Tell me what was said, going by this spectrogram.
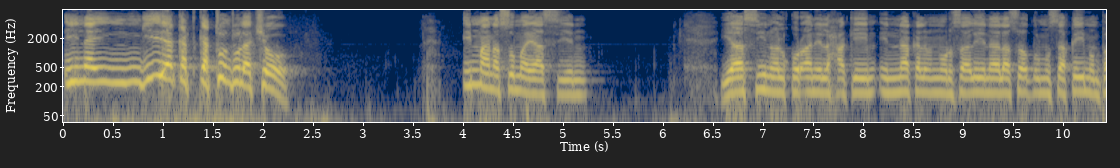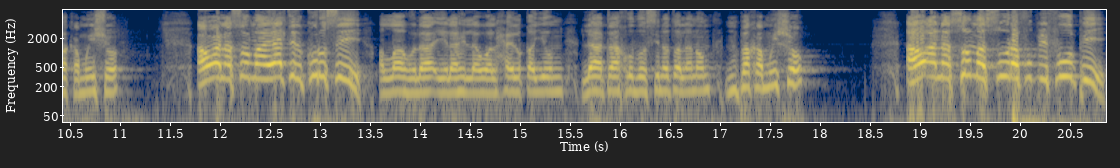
inaingia katika tundu la choo. Ima anasoma yasin. Yasin walqurani lhakim innaka lmursalin la siratu lmustaqim mpaka mwisho au anasoma ayati lkursi allahu la ilaha illa huwa lhayu lqayum la takhudhu nom mpaka mwisho. Au anasoma sura fupifupi fupi.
